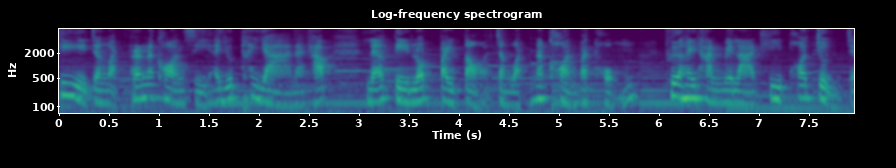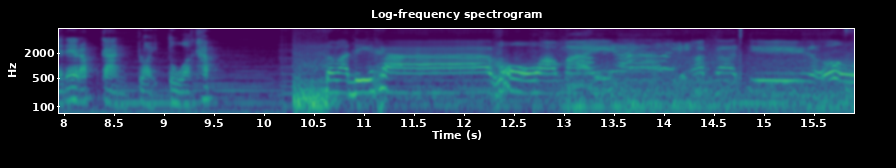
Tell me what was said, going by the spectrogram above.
ที่จังหวัดพระนครศรีอยุธยานะครับ แล้วตีรถไปต่อจังหวัดนครปฐมเพื่อให้ทันเวลาที่พ่อจุนจะได้รับการปล่อยตัวครับ สวัสดีครับโอ้โหมาไหมอากาศดีโอ้โห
